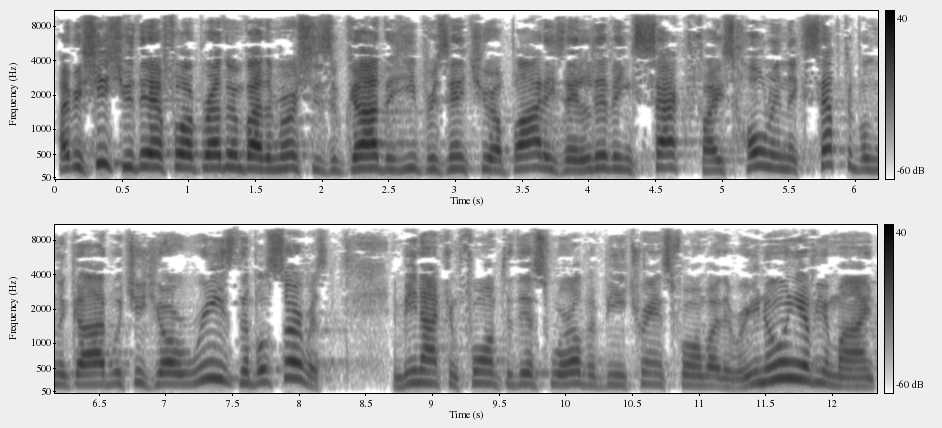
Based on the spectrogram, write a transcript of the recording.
I beseech you, therefore, brethren, by the mercies of God, that ye present your bodies a living sacrifice, holy and acceptable unto God, which is your reasonable service. And be not conformed to this world, but be transformed by the renewing of your mind,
